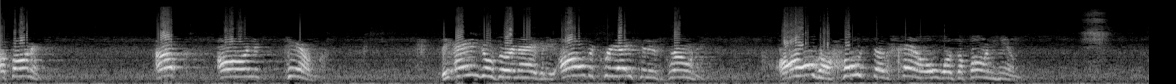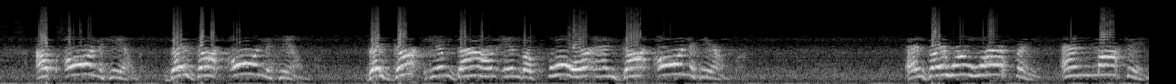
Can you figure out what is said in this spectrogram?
Upon him. Up on him. The angels are in agony. All the creation is groaning. All the host of hell was upon him. Up on him. They got on him. They got him down in the floor and got on him. And they were laughing and mocking.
